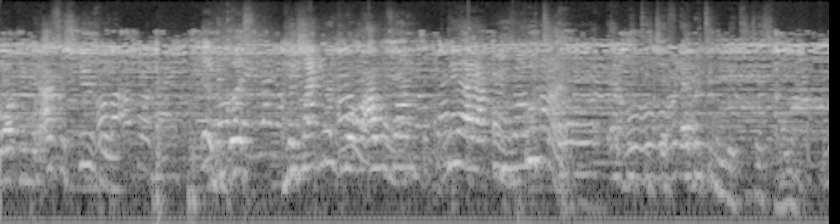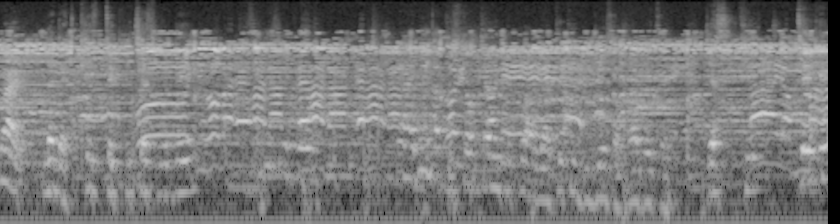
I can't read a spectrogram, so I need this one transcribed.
walking in. I said, excuse me. yeah, because The magnets were, I was on, we had our you crews on put time. every teacher, everything in the teachers' room. Right. Let the kids take pictures with it. Yeah, we have to stop telling people we are taking videos of everything. Just keep taking,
